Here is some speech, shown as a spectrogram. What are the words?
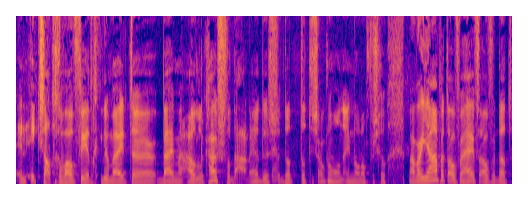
en ik zat gewoon 40 kilometer bij mijn ouderlijk huis vandaan. Hè? Dus dat, dat is ook nog wel een enorm verschil. Maar waar Jaap het over heeft, over dat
